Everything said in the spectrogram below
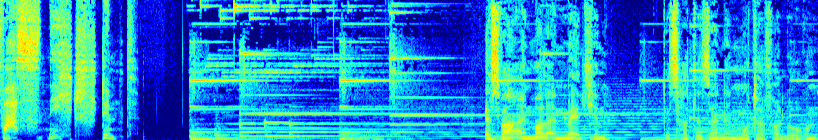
was nicht stimmt. Es war einmal ein Mädchen, das hatte seine Mutter verloren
